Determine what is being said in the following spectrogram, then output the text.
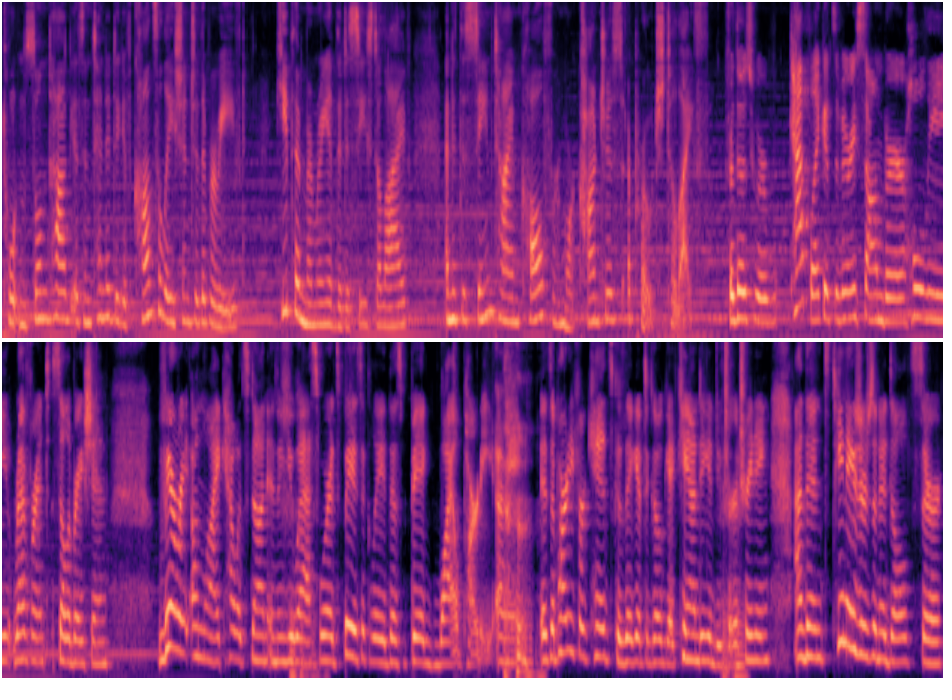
Totensonntag is intended to give consolation to the bereaved, keep the memory of the deceased alive, and at the same time call for a more conscious approach to life. For those who are Catholic, it's a very somber, holy, reverent celebration. Very unlike how it's done in the US, where it's basically this big wild party. I mean, it's a party for kids because they get to go get candy and do mhm. trick or treating. And then teenagers and adults are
